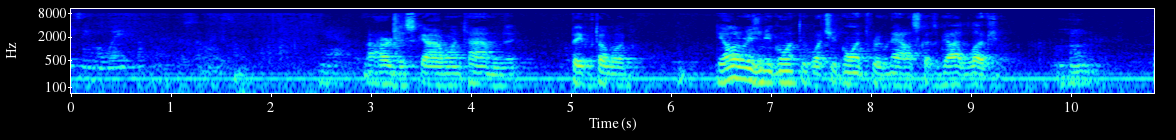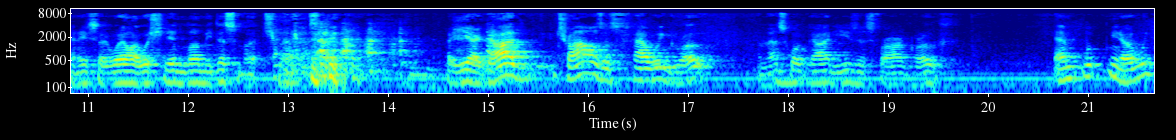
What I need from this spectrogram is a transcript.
easing away from Him for some reason. Yeah. I heard this guy one time that people told me, the only reason you're going through what you're going through now is because God loves you. Mhm. And he said, well, I wish you didn't love me this much. but yeah, God, trials is how we grow. And that's what God uses for our growth. And, you know, we,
